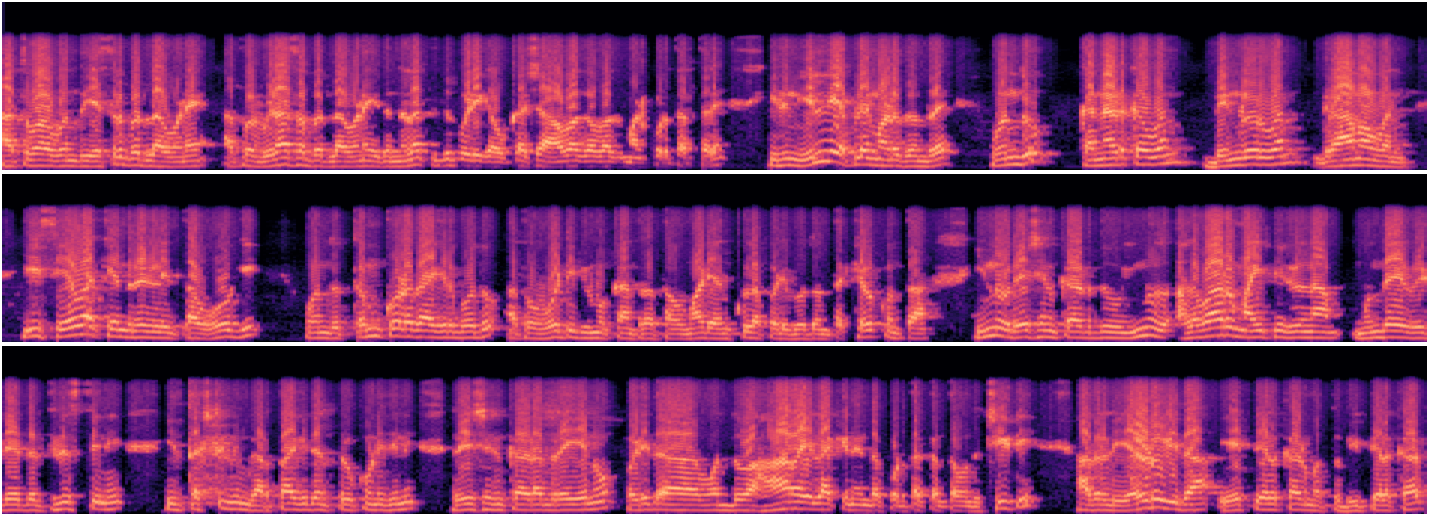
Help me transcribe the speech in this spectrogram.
ಅಥವಾ ಒಂದು ಹೆಸರು ಬದಲಾವಣೆ, ಅಥವಾ ವಿಳಾಸ ಬದಲಾವಣೆ, ಇದನ್ನೆಲ್ಲ ತಿದ್ದುಪಡಿಗೆ ಅವಕಾಶ ಆವಾಗ ಅವಾಗ ಮಾಡ್ಕೊಡ್ತಾ ಇರ್ತಾರೆ. ಇದನ್ನ ಎಲ್ಲಿ ಅಪ್ಲೈ ಮಾಡೋದು ಅಂದ್ರೆ, ಒಂದು Karnataka one, Bengaluru one, Grama one, ಈ ಸೇವಾ ಕೇಂದ್ರಗಳಲ್ಲಿ ಹೋಗಿ ಒಂದು ತಮ್ ಅಥವಾ ಓ ಟಿ ಪಿ ಮುಖಾಂತರ ತಾವು ಮಾಡಿ ಅನುಕೂಲ ಪಡಿಬೋದು ಅಂತ ಕೇಳ್ಕೊಂತ ಇನ್ನು ರೇಷನ್ ಕಾರ್ಡ್ದು ಇನ್ನೂ ಹಲವಾರು ಮಾಹಿತಿಗಳನ್ನ ಮುಂದೆ ವಿಡಿಯೋದಲ್ಲಿ ತಿಳಿಸ್ತೀನಿ. ಇದು ತಕ್ಷಣ ನಿಮ್ಗೆ ಅರ್ಥ ಆಗಿದೆ ಅಂತ ತಿಳ್ಕೊಂಡಿದ್ದೀನಿ. ರೇಷನ್ ಕಾರ್ಡ್ ಅಂದ್ರೆ ಏನು? ಪಡಿದ ಒಂದು ಆಹಾರ ಇಲಾಖೆಯಿಂದ ಕೊಡ್ತಕ್ಕಂತ ಒಂದು ಚೀಟಿ. ಅದರಲ್ಲಿ ಎರಡು ವಿಧ, ಎ ಪಿ ಎಲ್ ಕಾರ್ಡ್ ಮತ್ತು B P L card.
